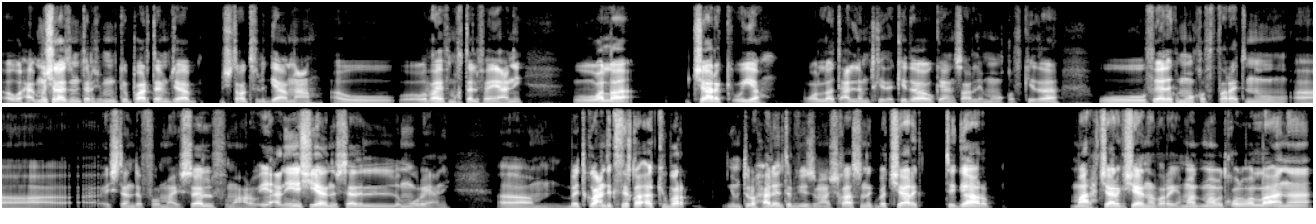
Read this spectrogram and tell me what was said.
أو مش لازم internship ممكن part time job اشتغلت في الجامعة أو وظائف مختلفة يعني. والله تشارك وياه. والله تعلمت كذا كذا وكان صار لي موقف كذا وفي هذاك الموقف اضطريت إنه stand up for myself وما أعرف يعني أشياء نفس هذه الأمور يعني. بتكون عندك ثقة أكبر يوم تروح على interviews مع أشخاص إنك بتشارك تجارب. ما راح تشارك أشياء نظرية. ما ما بتقول والله أنا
